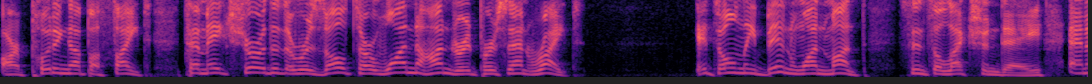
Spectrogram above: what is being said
are putting up a fight to make sure that the results are 100% right. It's only been one month since Election Day, and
